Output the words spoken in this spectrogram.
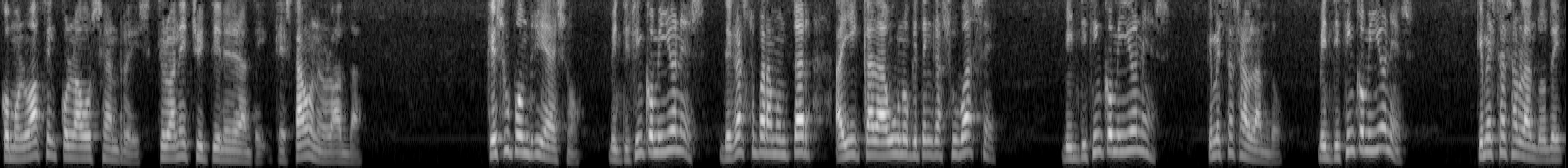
como lo hacen con la Ocean Race, que lo han hecho itinerante, que está en Holanda. ¿Qué supondría eso? ¿25 millones de gasto para montar ahí cada uno que tenga su base? ¿25 millones? ¿Qué me estás hablando? ¿25 millones? ¿Qué me estás hablando? ¿De,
